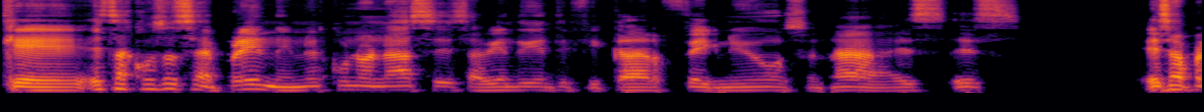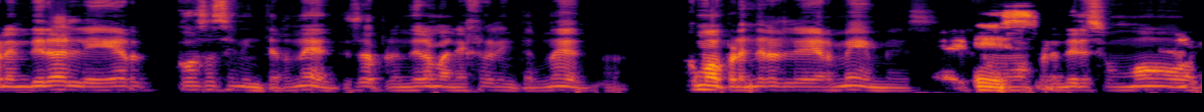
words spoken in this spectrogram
que estas cosas se aprenden, no es que uno nace sabiendo identificar fake news o nada, es, es, es aprender a leer cosas en Internet, es aprender a manejar el Internet, ¿no? Como aprender a leer memes, como aprender ese humor,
